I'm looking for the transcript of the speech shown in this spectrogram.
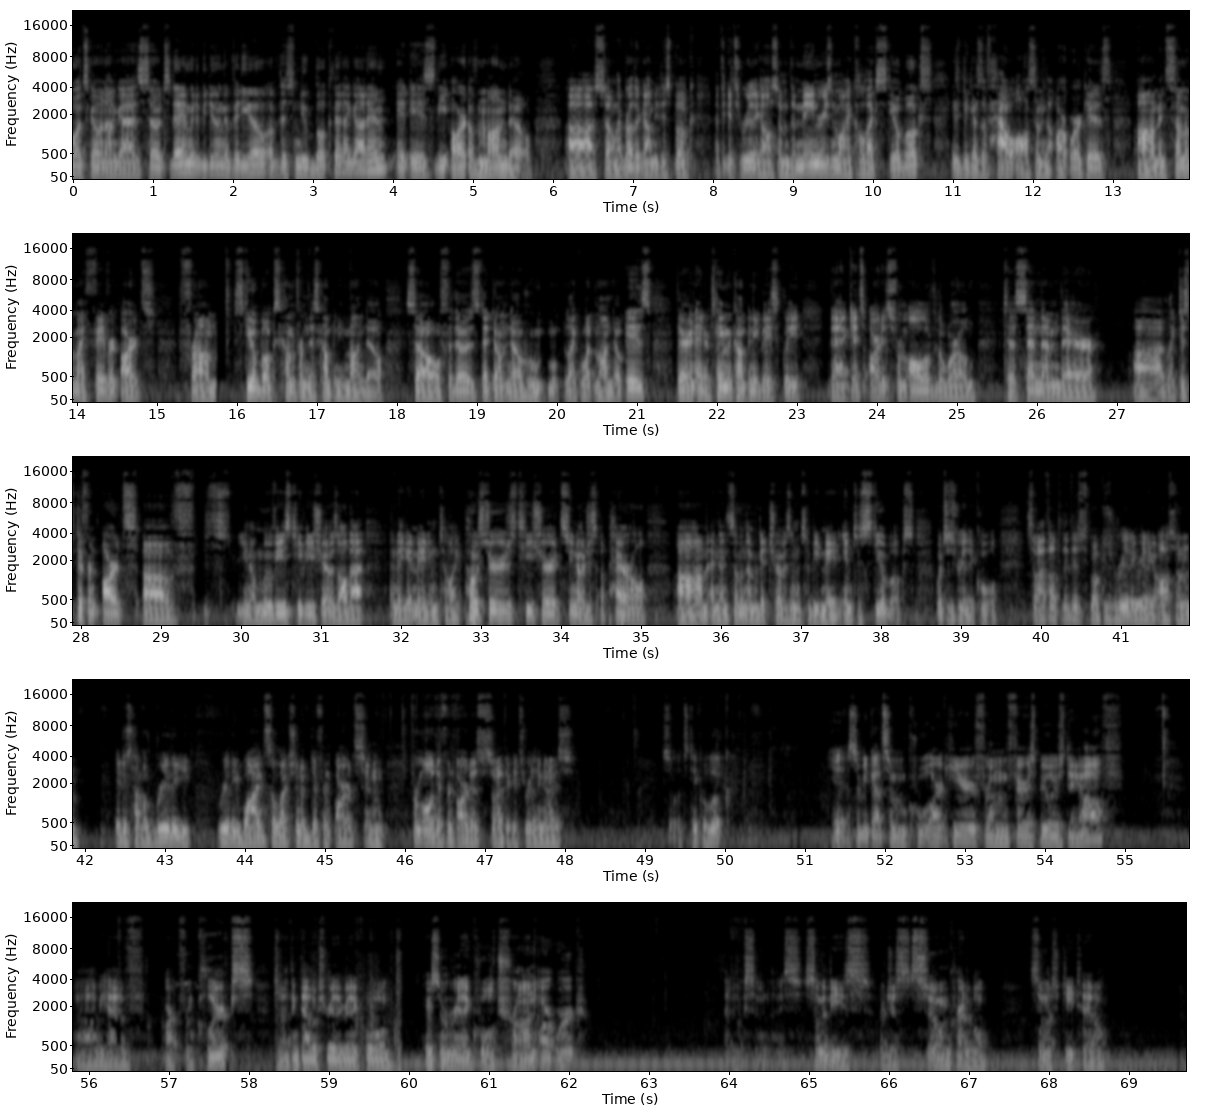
What's going on guys? So today I'm going to be doing a video of this new book that I got in. It is The Art of Mondo. Uh, so my brother got me this book. I think it's really awesome. The main reason why I collect steelbooks is because of how awesome the artwork is. Um, and some of my favorite arts from steelbooks come from this company, Mondo. So for those that don't know who, like what Mondo is, they're an entertainment company basically that gets artists from all over the world to send them their uh, like just different arts of, you know, movies, TV shows, all that. And they get made into like posters, t-shirts, you know, just apparel. Um, and then some of them get chosen to be made into steelbooks, which is really cool. So I thought that this book is really, really awesome. They just have a really, really wide selection of different arts and from all different artists. So I think it's really nice. So let's take a look. Yeah, so we got some cool art here from Ferris Bueller's Day Off. Uh, we have art from Clerks. So I think that looks really, really cool. Here's some really cool Tron artwork. That looks so nice. Some of these are just so incredible. So much detail.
